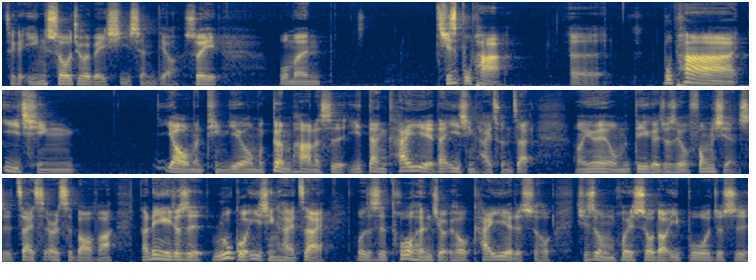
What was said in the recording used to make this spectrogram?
这个营收就会被牺牲掉，所以我们其实不怕，呃，不怕疫情要我们停业，我们更怕的是一旦开业，但疫情还存在。啊，因为我们第一个就是有风险是再次二次爆发，那另一个就是如果疫情还在，或者是拖很久以后开业的时候，其实我们会受到一波就是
